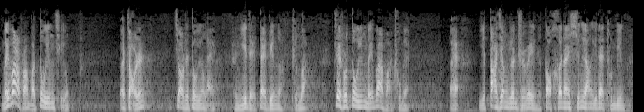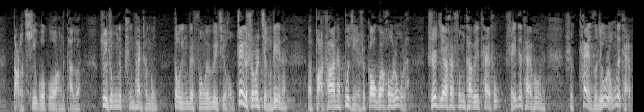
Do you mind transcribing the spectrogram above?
没办法把窦婴启用，呃，找人叫这窦婴来，说你得带兵啊平叛。这时候窦婴没办法出面，哎，以大将军职位呢，到河南荥阳一带屯兵，挡七国国王的叛乱，最终呢平叛成功，窦婴被封为魏齐侯。这个时候景帝呢，呃，把他呢不仅是高官厚禄了，直接还封他为太傅。谁的太傅呢？是太子刘荣的太傅。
